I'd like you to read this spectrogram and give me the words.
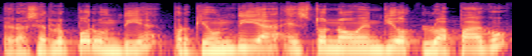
Pero hacerlo por un día, porque un día esto no vendió, lo apago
